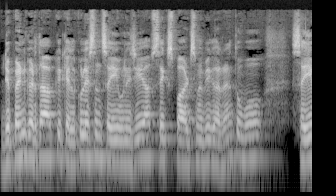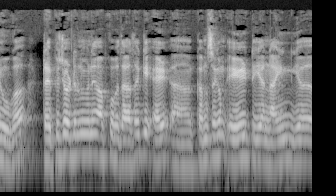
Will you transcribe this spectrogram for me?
डिपेंड करता है आपके कैलकुलेशन सही होनी चाहिए आप सिक्स पार्ट्स में भी कर रहे हैं तो वो सही होगा। ट्रेपिजॉर्डल में मैंने आपको बताया था कि ए, आ, कम से कम एट या नाइन या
